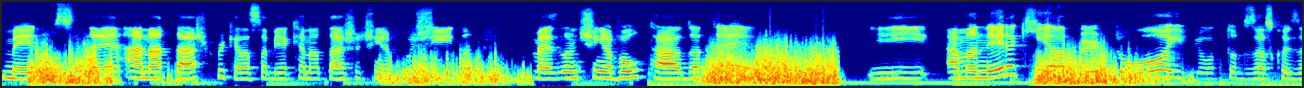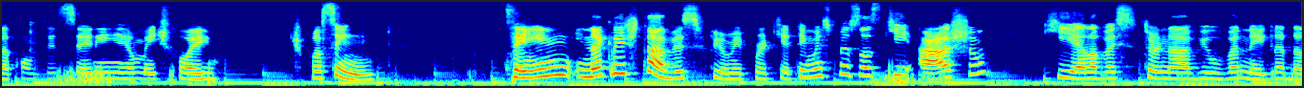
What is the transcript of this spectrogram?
Menos né, a Natasha, porque ela sabia que a Natasha tinha fugido, mas não tinha voltado até ela. E a maneira que ela perdoou e viu todas as coisas acontecerem realmente foi, tipo assim, sem inacreditável esse filme, porque tem muitas pessoas que acham que ela vai se tornar a viúva negra da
